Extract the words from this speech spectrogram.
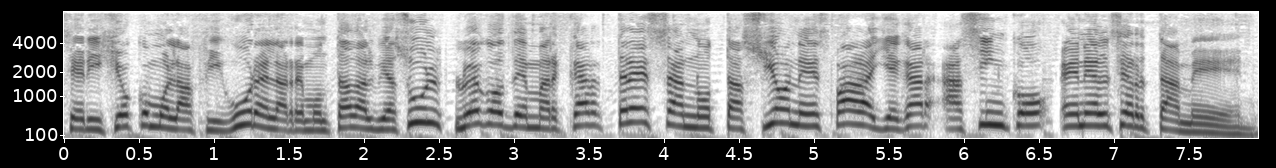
se erigió como la figura en la remontada albiazul luego de marcar tres anotaciones para llegar a cinco en el certamen.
